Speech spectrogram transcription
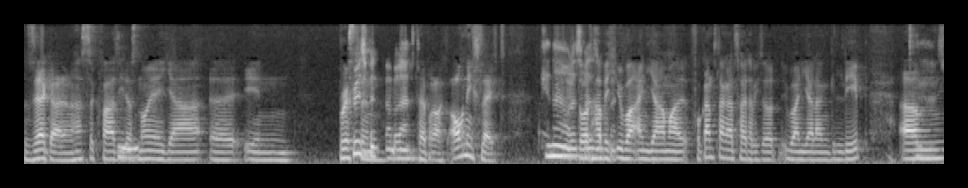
Sehr geil. Dann hast du quasi mhm. das neue Jahr äh, in Brisbane, Brisbane verbracht. verbracht. Auch nicht schlecht. Genau, das Dort habe ich über ein Jahr mal, vor ganz langer Zeit habe ich dort über ein Jahr lang gelebt. Ähm, ja.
